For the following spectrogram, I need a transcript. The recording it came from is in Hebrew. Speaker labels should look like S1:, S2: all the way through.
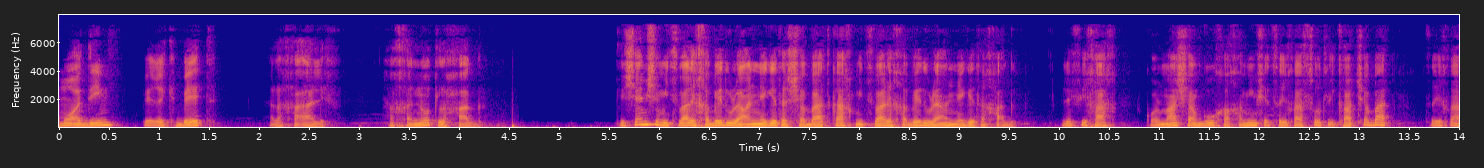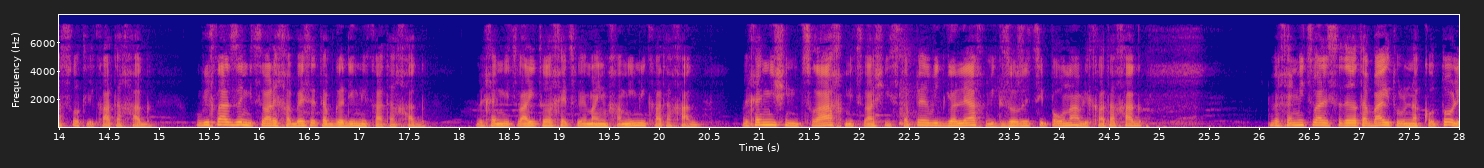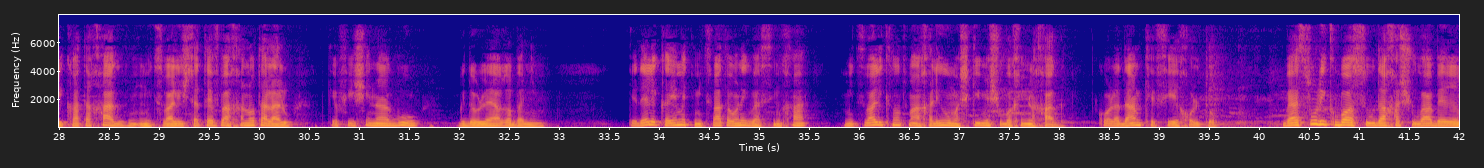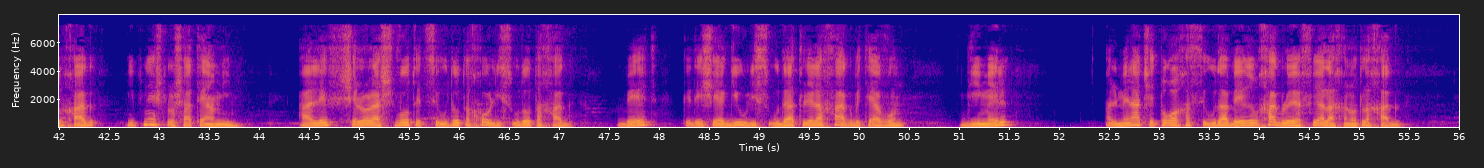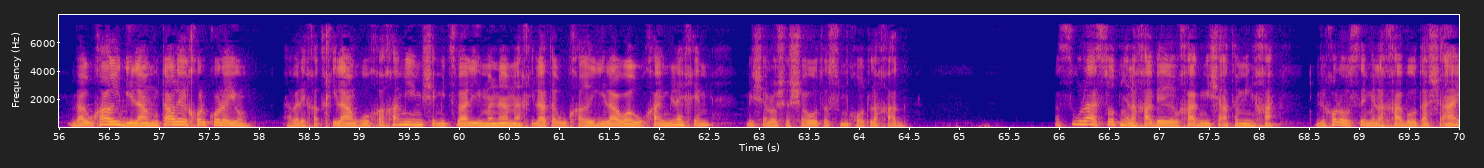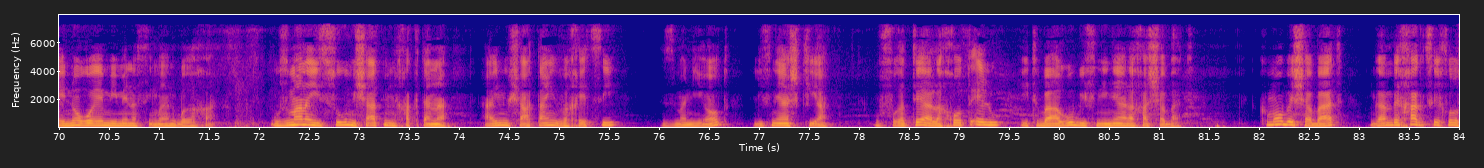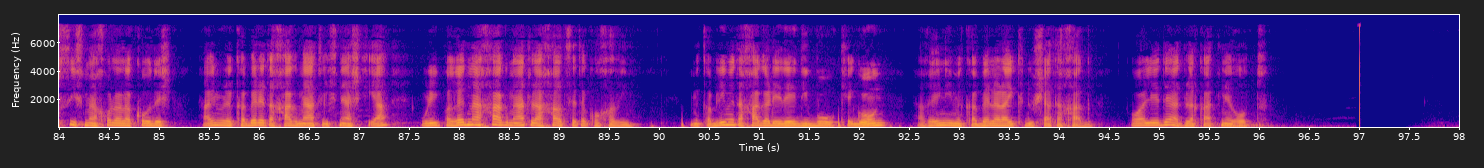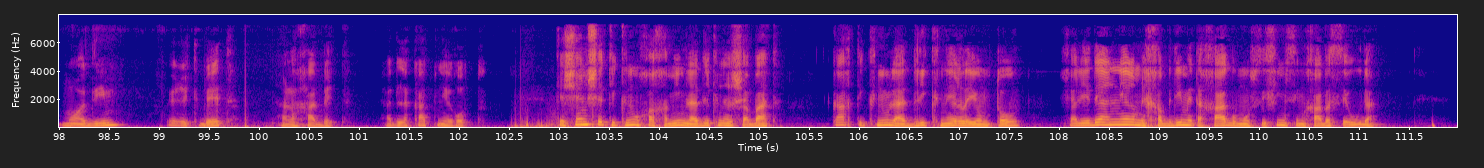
S1: מועדים, פרק ב', הלכה א', הכנות לחג. כשם שמצווה לכבד ולענג את השבת, כך מצווה לכבד ולענג את החג. לפיכך, כל מה שאמרו חכמים שצריך לעשות לקראת שבת, צריך לעשות לקראת החג. ובכלל זה מצווה לכבס את הבגדים לקראת החג. וכן מצווה להתרחץ במים חמים לקראת החג. וכן מי שנצרך, מצווה שיסתפר ויתגלח ויגזוז את ציפורניו לקראת החג. וכן מצווה לסדר את הבית ולנקותו לקראת החג, ומצווה להשתתף בהכנות הללו, כפי שנהגו גדולי הרבנים. כדי לקיים את מצוות העונג והשמחה, מצווה לקנות מאכלים ומשקים משובחים לחג, כל אדם כפי יכולתו. ואסור לקבוע סעודה חשובה בערב חג, מפני שלושה טעמים. א', שלא להשוות את סעודות החול לסעודות החג. ב', כדי שיגיעו לסעודת ליל החג בתיאבון. ג', על מנת שטורח הסעודה בערב חג לא יפריע להכנות לחג. וארוחה רגילה מותר לאכול כל היום, אבל לכתחילה אמרו חכמים שמצווה להימנע מאכילת ארוחה רגילה או ארוחה עם לחם בשלוש השעות הסמוכות לחג. אסור לעשות מלאכה בערב חג משעת המנחה, וכל העושה מלאכה באותה שעה אינו רואה ממנה סימן ברכה. וזמן האיסור משעת מנחה קטנה, היינו שעתיים וחצי זמניות לפני השקיעה, ופרטי הלכות אלו התבהרו בפניני הלכה שבת. כמו בשבת, גם בחג צריך להוסיף מהחול על הקודש, היינו לקבל את החג מעט לפני השקיעה, ולהיפרד מהחג מעט לאחר צאת הכוכבים. מקבלים את החג על ידי דיבור, כגון הריני מקבל עליי קדושת החג, או על ידי הדלקת נרות. מועדים, פרק ב', הלכה ב', הדלקת נרות. כשם שתיקנו חכמים להדליק נר שבת, כך תיקנו להדליק נר ליום טוב, שעל ידי הנר מכבדים את החג ומוסיפים שמחה בסעודה.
